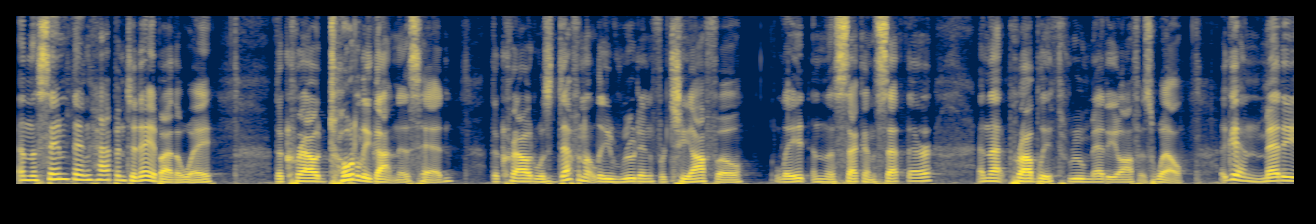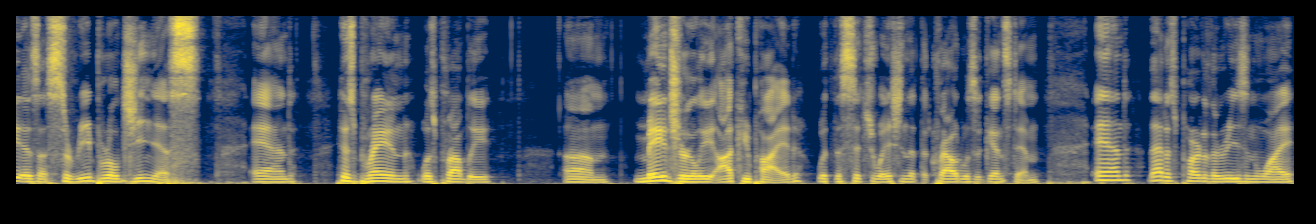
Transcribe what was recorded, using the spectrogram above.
And the same thing happened today, by the way. The crowd totally got in his head. The crowd was definitely rooting for Tiafoe late in the second set there, and that probably threw Medi off as well. Again, Medi is a cerebral genius, and his brain was probably um, majorly occupied with the situation that the crowd was against him. And that is part of the reason why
